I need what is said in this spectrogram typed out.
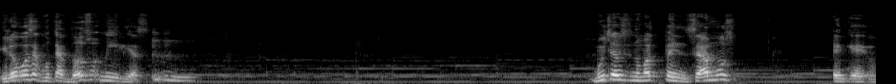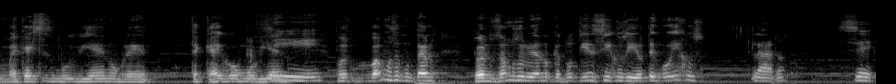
y luego vas a juntar dos familias, muchas veces nomás pensamos en que me caíste muy bien, hombre, te caigo muy bien. Pues vamos a juntarnos, pero nos estamos olvidando que tú tienes hijos y yo tengo hijos. Claro, sí.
